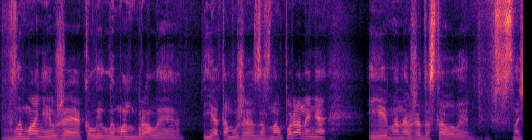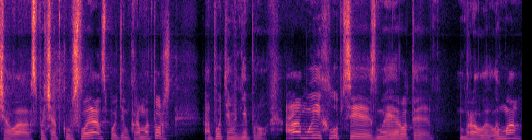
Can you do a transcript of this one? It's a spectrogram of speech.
в Лимані, вже коли Лиман брали, я там вже зазнав поранення. І мене вже доставили спочатку в Слов'янськ, потім в Краматорськ, а потім в Дніпро. А мої хлопці з моєї роти брали Лиман,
